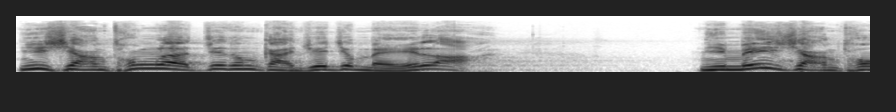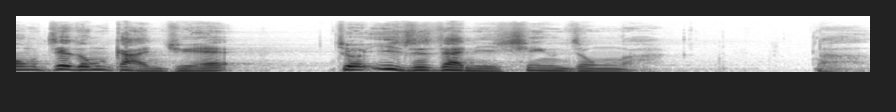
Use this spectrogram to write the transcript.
你想通了，这种感觉就没了；你没想通，这种感觉就一直在你心中啊啊。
